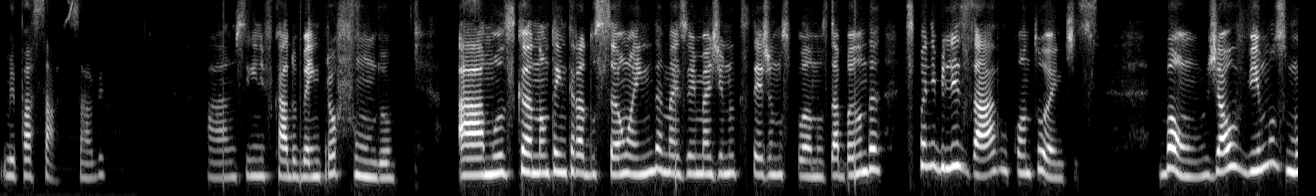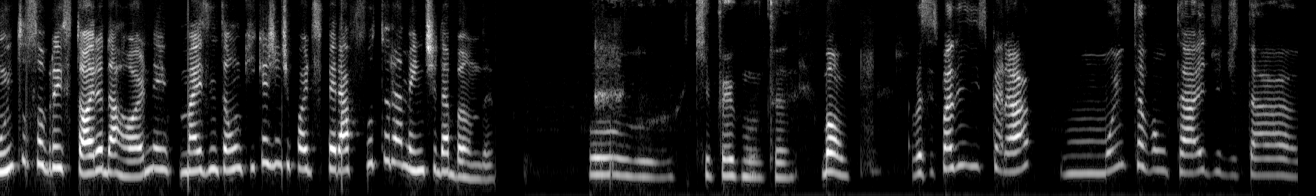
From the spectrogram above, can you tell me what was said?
me passar, sabe? Ah, um significado bem profundo. A música não tem tradução ainda, mas eu imagino que esteja nos planos da banda disponibilizar o quanto antes. Bom, já ouvimos muito sobre a história da Horney, mas então o que, que a gente pode esperar futuramente da banda? Uh, que pergunta. Bom, vocês podem esperar muita vontade de estar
